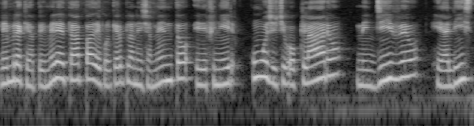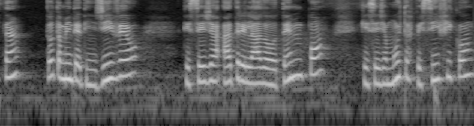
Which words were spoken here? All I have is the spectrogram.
Lembra que a primeira etapa de qualquer planejamento é definir um objetivo claro, medível, realista, totalmente atingível, que seja atrelado ao tempo, que seja muito específico,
